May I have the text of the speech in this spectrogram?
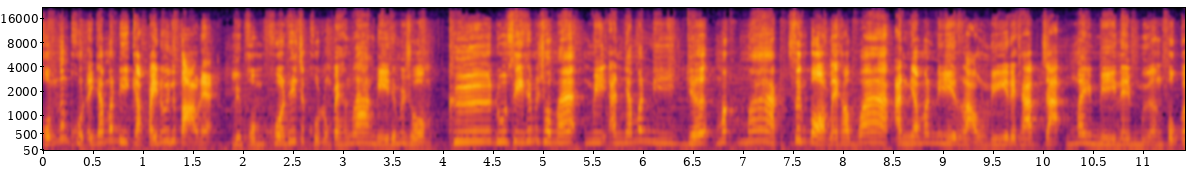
ผมต้องขุดอัญมณีกลับไปด้วยหรือเปล่าเนี่ย หรือผมควรที่จะขุดลงไปข้างล่างดีท่านผู้ชม คือดูสิท่านผู้ชมฮะ มีอัญมณีเยอะมากๆ ซึ่งบอกเลยครับว่าอัญมณีเหล่านี้นะครับจะไม่มีในเหมืองปก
